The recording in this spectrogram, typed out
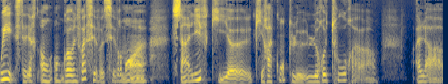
Oui, c'est-à-dire, encore une fois, c'est vraiment un, c'est un livre qui, qui raconte le, retour à, la,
